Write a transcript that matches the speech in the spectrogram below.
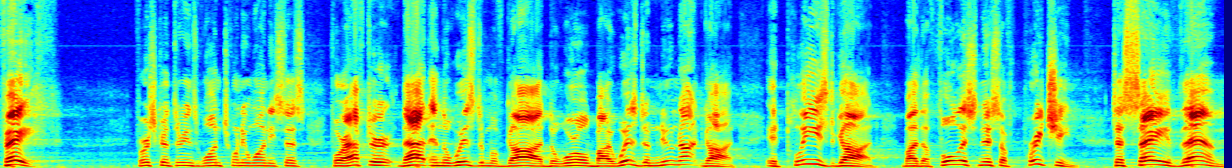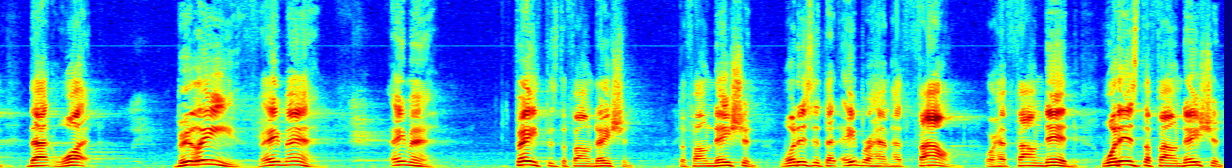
Faith 1 Corinthians 1:21 he says, "For after that in the wisdom of God, the world by wisdom knew not God. It pleased God by the foolishness of preaching to save them that what? Believe." Amen. Amen. Faith is the foundation. The foundation. What is it that Abraham hath found or hath founded? What is the foundation?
